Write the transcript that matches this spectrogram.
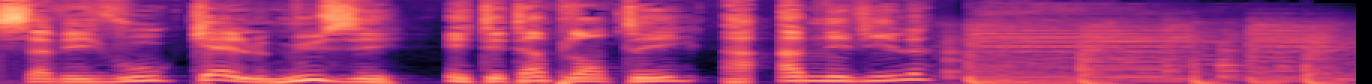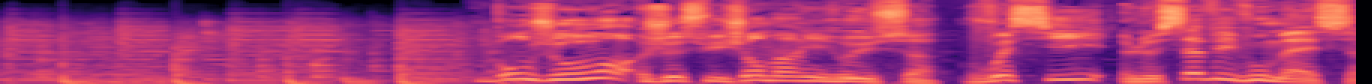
Savez-vous quel musée était implanté à Amnéville? Bonjour, je suis Jean-Marie Russe. Voici le Savez-vous Metz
